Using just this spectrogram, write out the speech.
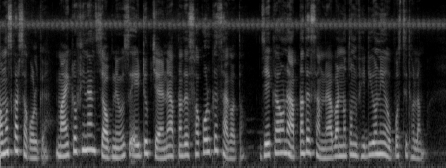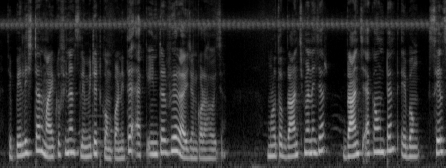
নমস্কার সকলকে। মাইক্রোফিন্যান্স জব নিউজ ইউটিউব চ্যানেলে আপনাদের সকলকে স্বাগত। যে কারণে আপনাদের সামনে আবার নতুন ভিডিও নিয়ে উপস্থিত হলাম, যে পেলিস্টার মাইক্রোফিন্যান্স লিমিটেড কোম্পানিতে এক ইন্টারভিউয়ের আয়োজন করা হয়েছে। মূলত ব্রাঞ্চ ম্যানেজার, ব্রাঞ্চ অ্যাকাউন্ট্যান্ট এবং সেলস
